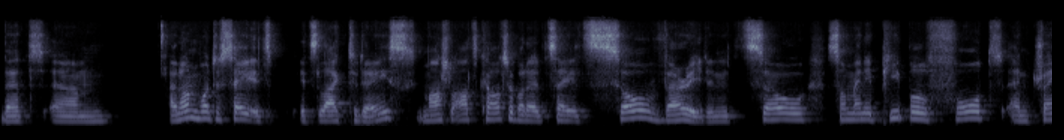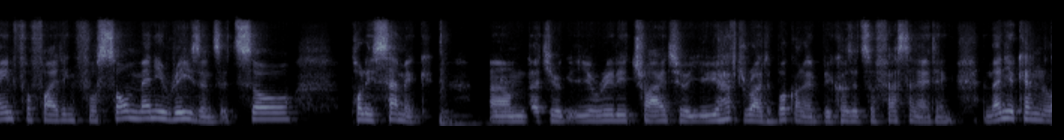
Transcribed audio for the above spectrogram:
that um, I don't want to say it's it's like today's martial arts culture, but I'd say it's so varied and it's so so many people fought and trained for fighting for so many reasons. It's so polysemic um, that you you really try to you have to write a book on it because it's so fascinating, and then you can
